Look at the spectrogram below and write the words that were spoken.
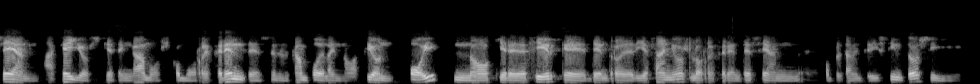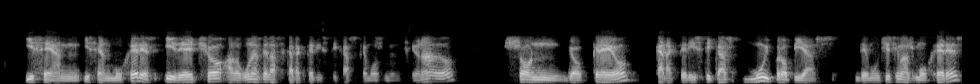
sean aquellos que tengamos como referentes en el campo de la innovación hoy no quiere decir que dentro de 10 años los referentes sean completamente distintos y, y sean, y sean mujeres. Y de hecho, algunas de las características que hemos mencionado son, yo creo, características muy propias de muchísimas mujeres,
